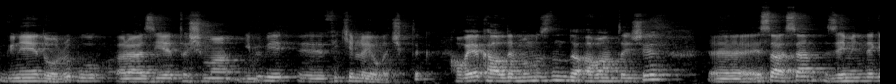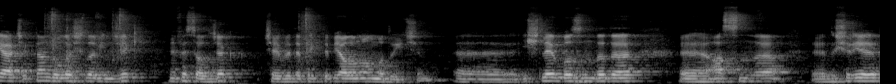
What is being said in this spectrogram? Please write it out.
güneye doğru bu araziye taşıma gibi bir e, fikirle yola çıktık. Havaya kaldırmamızın da avantajı e, esasen zeminde gerçekten dolaşılabilecek, nefes alacak çevrede pek de bir alan olmadığı için. E, işlev bazında da e, aslında e, dışarıya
